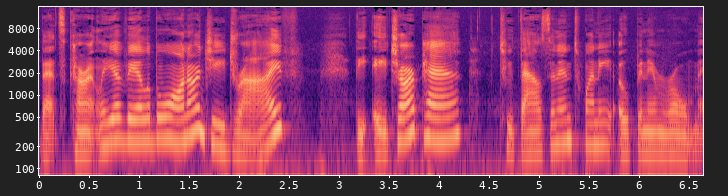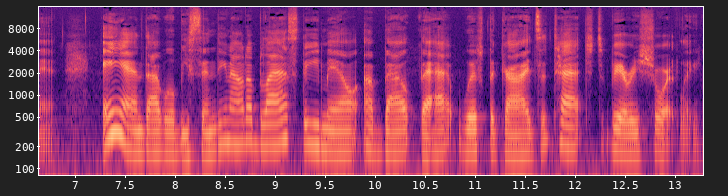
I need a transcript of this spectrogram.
that's currently available on our G Drive, the HR Path 2020 Open Enrollment. And I will be sending out a blast email about that with the guides attached very shortly.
